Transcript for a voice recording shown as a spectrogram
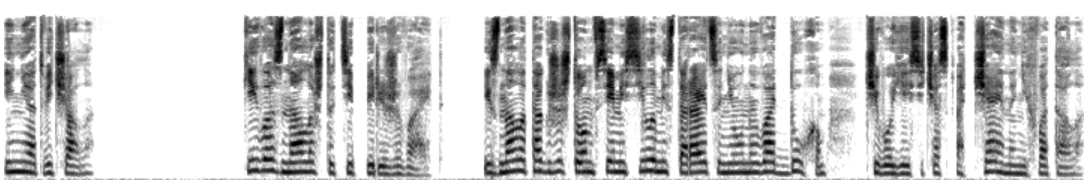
и не отвечала. Кива знала, что Тип переживает, и знала также, что он всеми силами старается не унывать духом, чего ей сейчас отчаянно не хватало.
